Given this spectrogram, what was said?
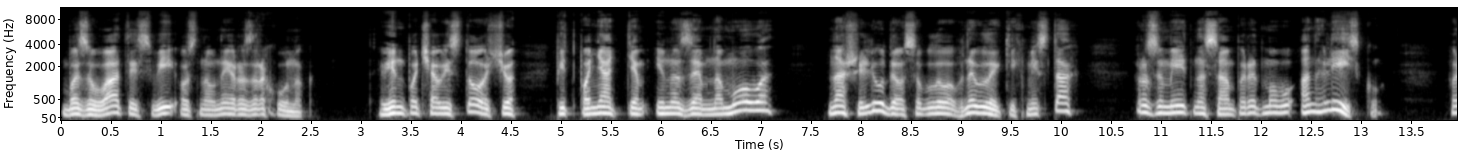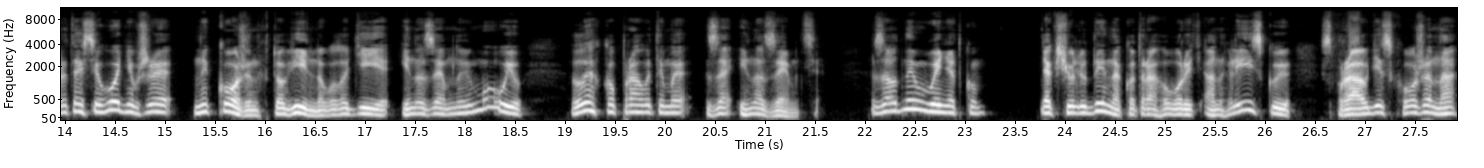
базувати свій основний розрахунок. Він почав із того, що під поняттям іноземна мова наші люди, особливо в невеликих містах, розуміють насамперед мову англійську. Проте сьогодні вже не кожен, хто вільно володіє іноземною мовою, легко правитиме за іноземця. За одним винятком, якщо людина, котра говорить англійською, справді схожа на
